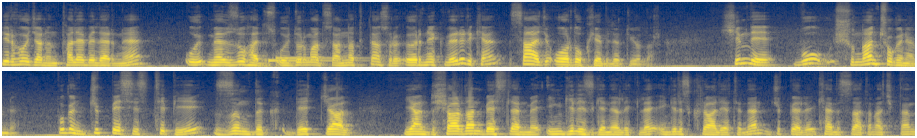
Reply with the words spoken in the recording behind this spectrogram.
bir hocanın talebelerine mevzu hadis, uydurma hadis anlattıktan sonra örnek verirken sadece orada okuyabilir diyorlar. Şimdi bu şundan çok önemli. Bugün cübbesiz tipi, zındık, deccal, yani dışarıdan beslenme İngiliz genellikle, İngiliz kraliyetinden cübbeli kendisi zaten açıktan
